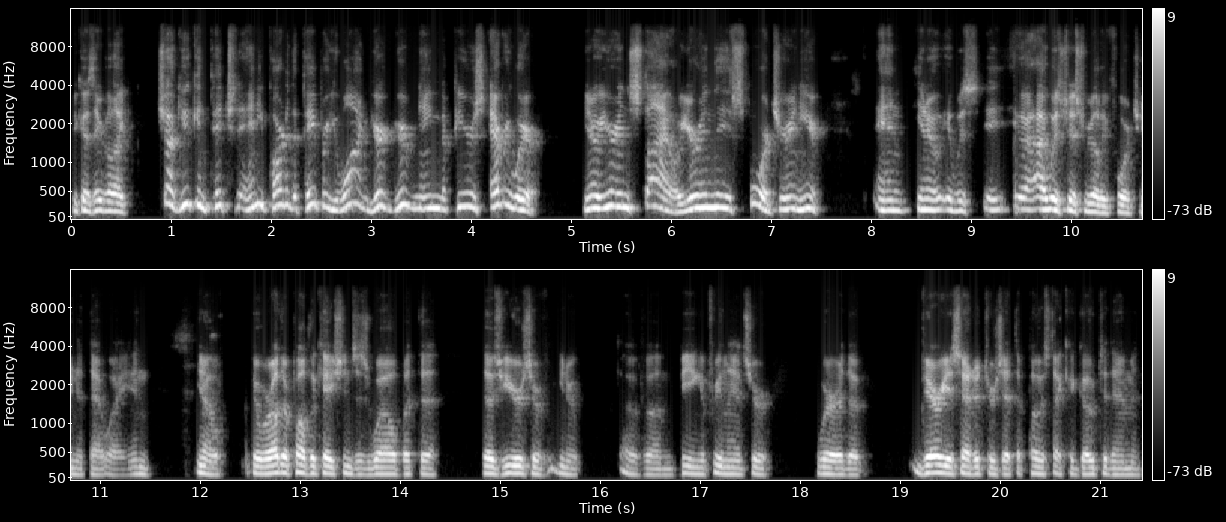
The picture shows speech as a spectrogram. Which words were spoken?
because they were like, Chuck, you can pitch to any part of the paper you want. Your, your name appears everywhere. You know, you're in style, you're in the sports, you're in here. And, you know, it was, it, I was just really fortunate that way. And, you know, there were other publications as well, but the, those years of, you know, of um, being a freelancer where the various editors at the Post, I could go to them and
